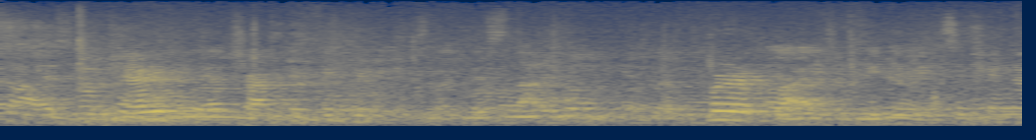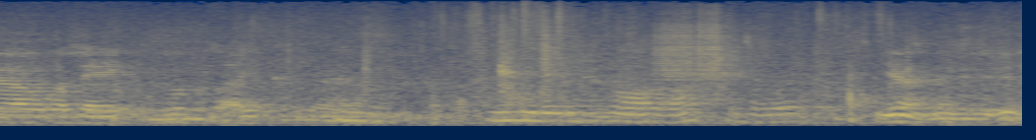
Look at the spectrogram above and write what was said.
size, not terribly attractive figurines like this type. Bird-like figurines, if you know what they look like. Yeah, maybe they did.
